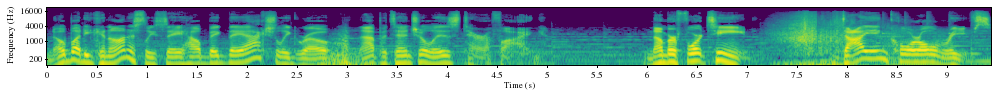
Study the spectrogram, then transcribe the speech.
Nobody can honestly say how big they actually grow, and that potential is terrifying. Number 14. Dying coral reefs.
